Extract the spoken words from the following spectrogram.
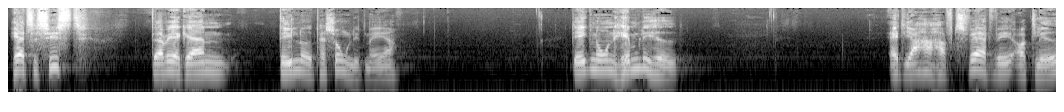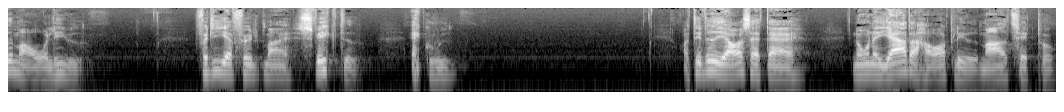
Her til sidst, der vil jeg gerne dele noget personligt med jer. Det er ikke nogen hemmelighed, at jeg har haft svært ved at glæde mig over livet, fordi jeg følte mig svigtet af Gud. Og det ved jeg også, at der er nogle af jer, der har oplevet meget tæt på.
